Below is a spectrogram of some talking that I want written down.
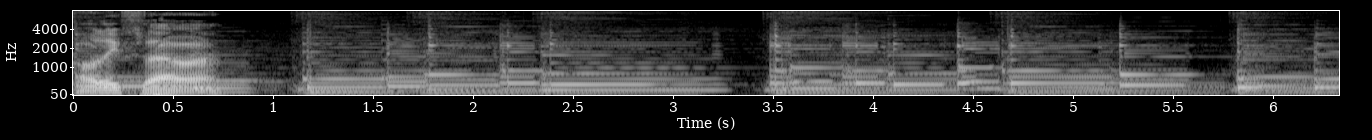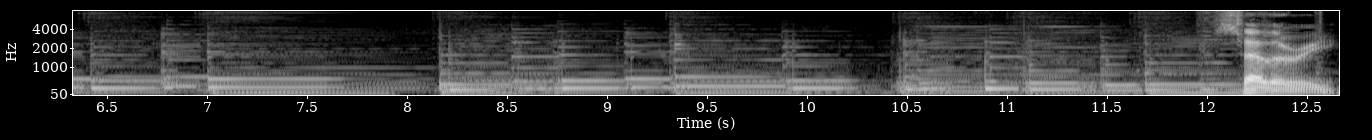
Cauliflower. Celery.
